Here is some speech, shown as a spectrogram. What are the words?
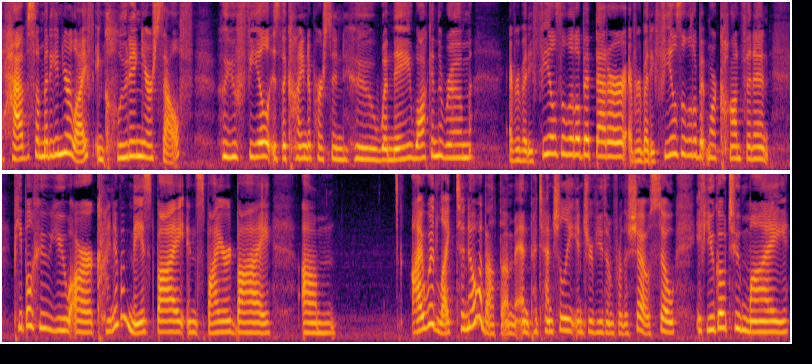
have somebody in your life, including yourself, who you feel is the kind of person who, when they walk in the room, everybody feels a little bit better, everybody feels a little bit more confident, people who you are kind of amazed by, inspired by, um, I would like to know about them and potentially interview them for the show. So if you go to my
